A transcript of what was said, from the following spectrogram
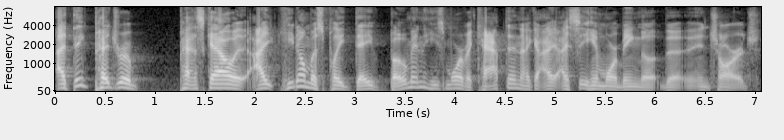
I think Pedro Pascal, I he'd almost play Dave Bowman. He's more of a captain. I, I, I see him more being the, the in charge.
